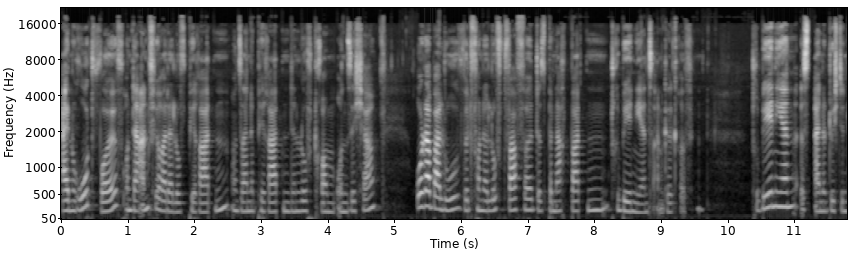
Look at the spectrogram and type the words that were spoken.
ein Rotwolf und der Anführer der Luftpiraten und seine Piraten den Luftraum unsicher, oder Baloo wird von der Luftwaffe des benachbarten Tribeniens angegriffen. Tribenien ist eine durch den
